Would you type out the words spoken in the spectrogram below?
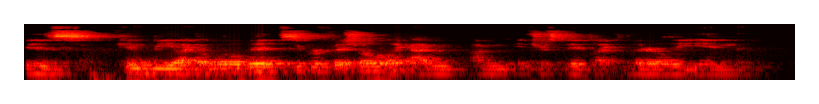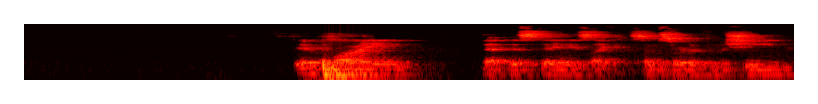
is can be like a little bit superficial. Like I'm I'm interested like literally in implying that this thing is like some sort of machine.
